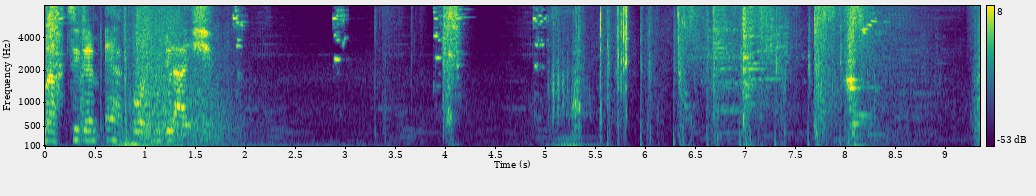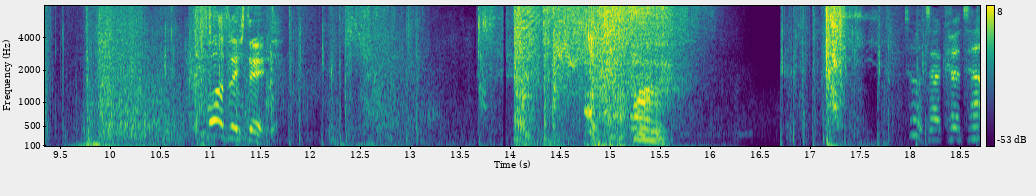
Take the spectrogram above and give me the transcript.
Macht sie dem Erdboden gleich. Vorsichtig! Toter Kretin.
